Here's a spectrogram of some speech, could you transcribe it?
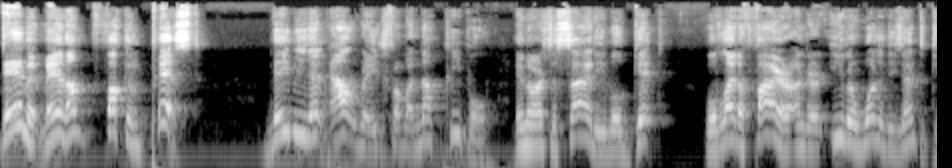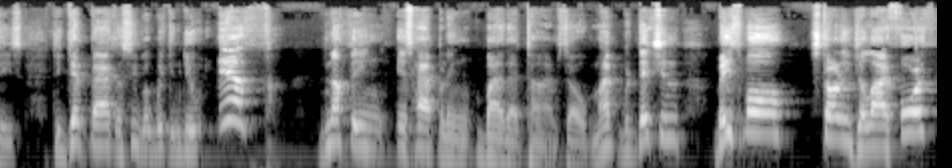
Damn it, man, I'm fucking pissed. Maybe that outrage from enough people in our society will get will light a fire under either one of these entities to get back and see what we can do if nothing is happening by that time. So my prediction, baseball starting July 4th.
